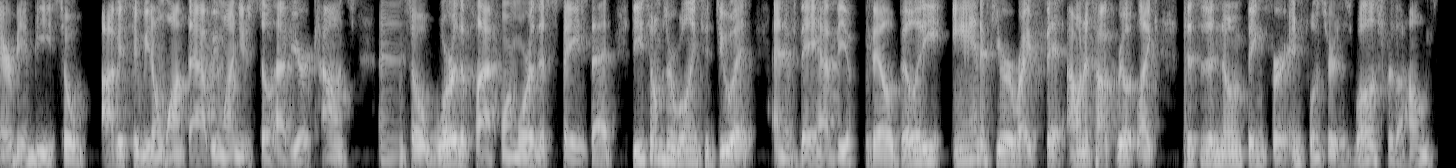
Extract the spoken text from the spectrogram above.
Airbnb. So obviously we don't want that. We want you to still have your accounts. And so we're the platform, we're the space that these homes are willing to do it. And if they have the availability and if you're a right fit, I want to talk real like this is a known thing for influencers as well as for the homes.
